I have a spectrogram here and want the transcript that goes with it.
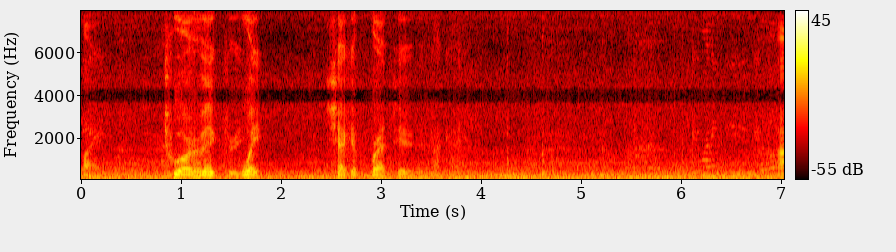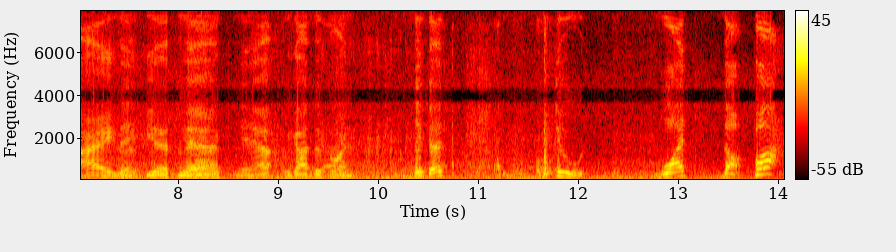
Fine. To our victory. Wait. Check if Brett's here. Okay. Alright, Thanks. yes, man. Yeah, we got this one. think guys. Dude, what the fuck?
